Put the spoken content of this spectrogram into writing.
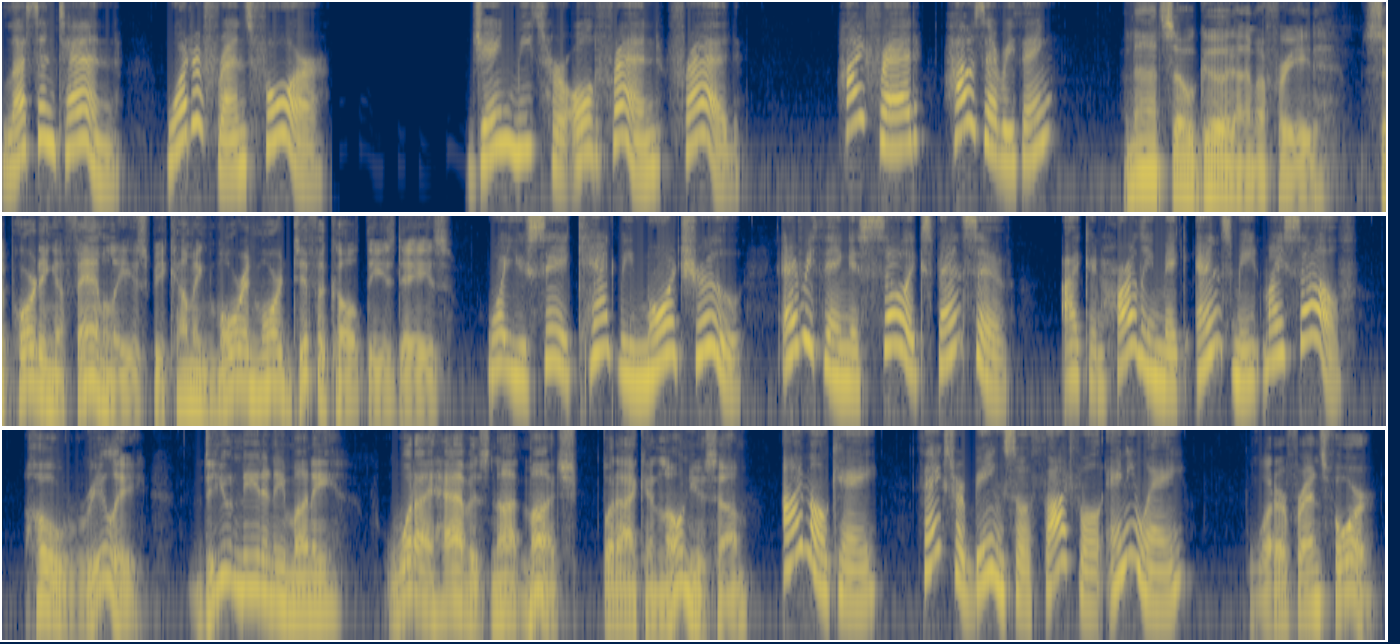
Lesson 10 What are friends for? Jane meets her old friend, Fred. Hi, Fred. How's everything? Not so good, I'm afraid. Supporting a family is becoming more and more difficult these days. What you say can't be more true. Everything is so expensive. I can hardly make ends meet myself. Oh, really? Do you need any money? What I have is not much, but I can loan you some. I'm okay. Thanks for being so thoughtful anyway. What are friends for?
